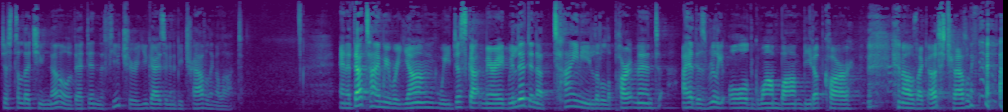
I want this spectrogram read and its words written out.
just to let you know that in the future, you guys are going to be traveling a lot. And at that time, we were young. We just got married. We lived in a tiny little apartment. I had this really old Guam bomb beat up car. And I was like, Us traveling?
